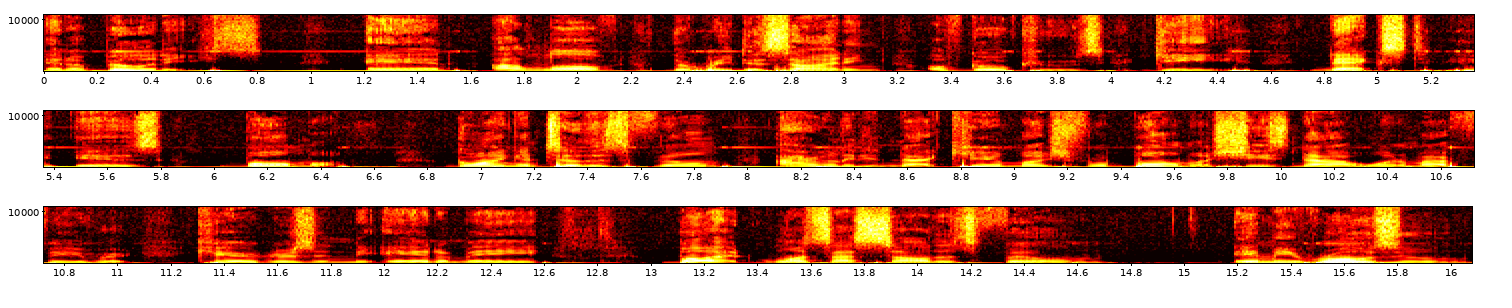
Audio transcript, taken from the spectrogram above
and abilities. And I loved the redesigning of Goku's gi. Next is Bulma. Going into this film, I really did not care much for Bulma. She's not one of my favorite characters in the anime. But once I saw this film, Emmy Rossum,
